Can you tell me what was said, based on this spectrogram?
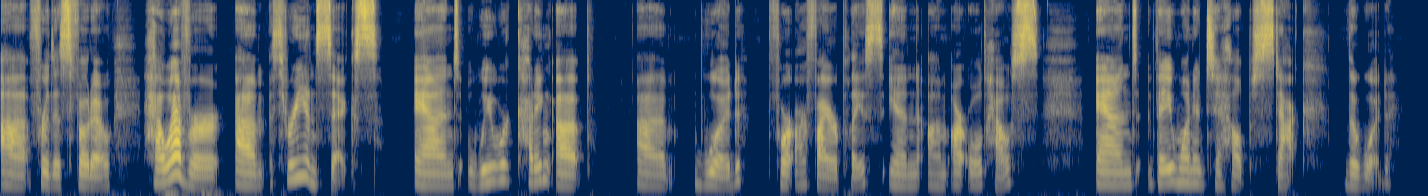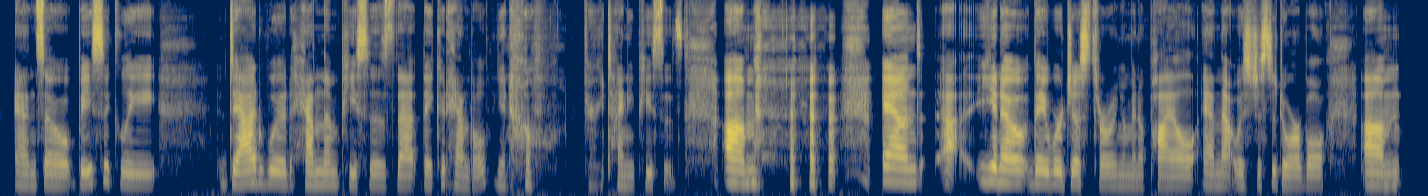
uh, for this photo. However, um, three and six, and we were cutting up uh, wood for our fireplace in um, our old house, and they wanted to help stack the wood. And so basically, dad would hand them pieces that they could handle, you know, very tiny pieces. Um, and, uh, you know, they were just throwing them in a pile, and that was just adorable. Um,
